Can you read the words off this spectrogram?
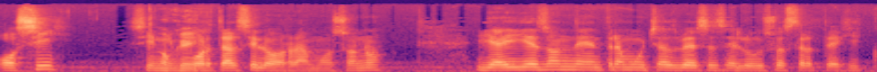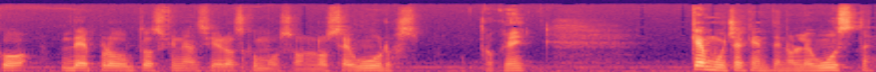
o sí, sin importar si lo ahorramos o no. Y ahí es donde entra muchas veces el uso estratégico de productos financieros como son los seguros Ok. que a mucha gente no le gustan,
